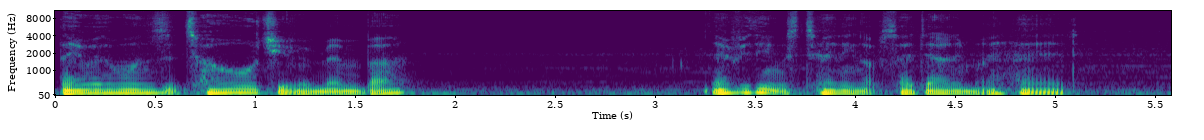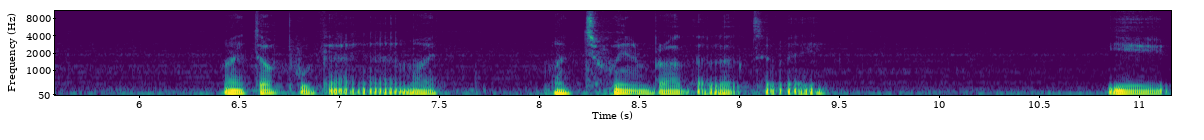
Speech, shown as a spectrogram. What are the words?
They were the ones that told you, remember? Everything was turning upside down in my head. My doppelganger, my, my twin brother looked at me. You.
